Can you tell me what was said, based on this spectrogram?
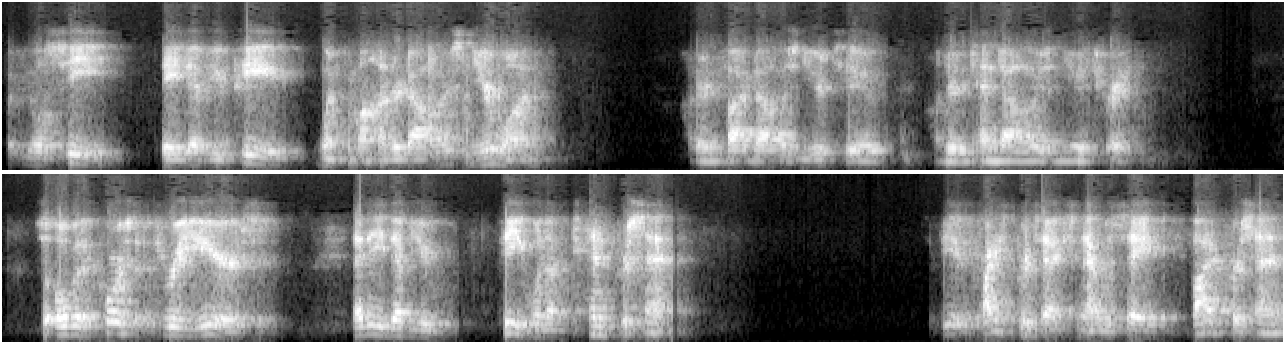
but you'll see AWP went from $100 in year one, $105 in year two, $110 in year three. So over the course of three years, that AWP went up 10%. If you had price protection, that would say 5%, then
